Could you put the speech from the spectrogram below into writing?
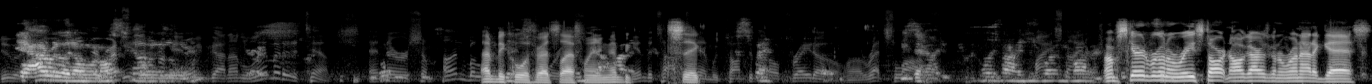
Yeah, I really don't want Austin Hill We've anymore. got unlimited attempts, and there are some unbelievable That'd be cool if Red Slash winning. That'd be sick. 10. We've talked about Alfredo, uh, Rhett He's Sloan, out. Well, he's fine. He's just running the monitor. I'm scared we're gonna restart and all guys are gonna run out of gas.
